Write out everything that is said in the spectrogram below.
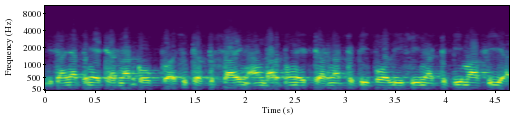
misalnya pengedar narkoba sudah bersaing antar pengedar ngadepi polisi, ngadepi mafia,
